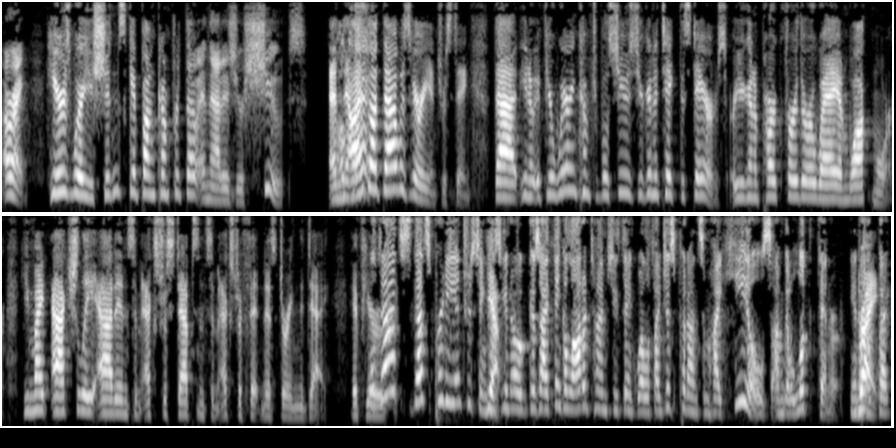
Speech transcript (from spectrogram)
All right. Here's where you shouldn't skip on comfort, though, and that is your shoes. And I thought that was very interesting. That, you know, if you're wearing comfortable shoes, you're going to take the stairs or you're going to park further away and walk more. You might actually add in some extra steps and some extra fitness during the day. If you're, Well, that's that's pretty interesting because Yeah. you know because I think a lot of times you think, well, if I just put on some high heels, I'm going to look thinner, you know. Right. But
